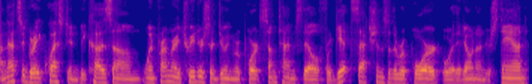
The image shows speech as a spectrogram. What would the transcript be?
and that's a great question because um, when primary treaters are doing reports, sometimes they'll forget sections of the report or they don't understand,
